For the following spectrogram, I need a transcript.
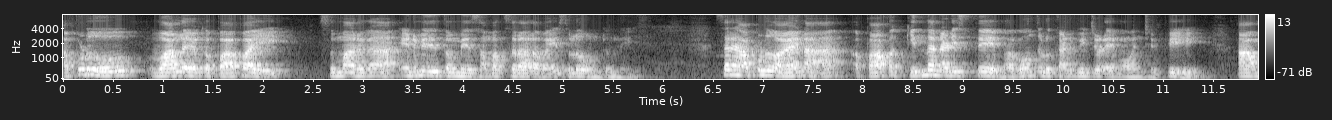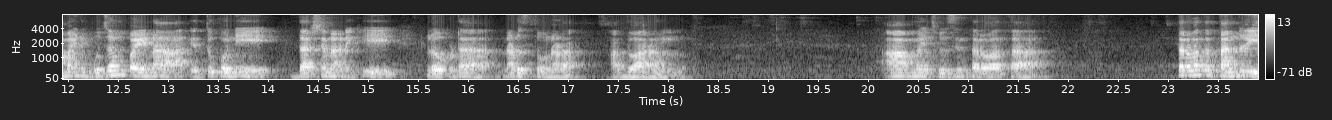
అప్పుడు వాళ్ళ యొక్క పాపాయి సుమారుగా ఎనిమిది తొమ్మిది సంవత్సరాల వయసులో ఉంటుంది. సరే అప్పుడు ఆయన పాప కింద నడిస్తే భగవంతుడు కనిపించడేమో అని చెప్పి ఆ అమ్మాయిని భుజం పైన ఎత్తుకొని దర్శనానికి లోపట నడుస్తూ ఉన్నాడు ఆ ద్వారాలలో. ఆ అమ్మాయి చూసిన తర్వాత తర్వాత తండ్రి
